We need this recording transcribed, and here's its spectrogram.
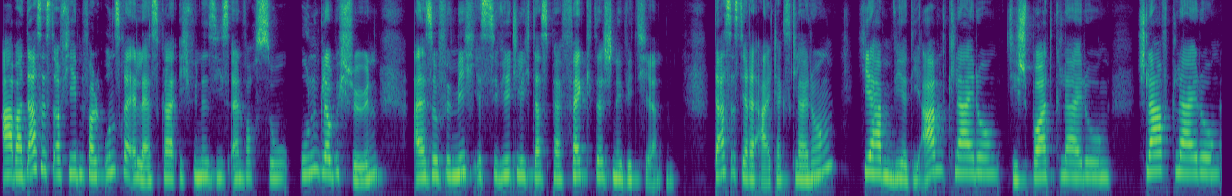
Aber das ist auf jeden Fall unsere Alaska. Ich finde, sie ist einfach so unglaublich schön. Also für mich ist sie wirklich das perfekte Schneewittchen. Das ist ihre Alltagskleidung. Hier haben wir die Abendkleidung, die Sportkleidung, Schlafkleidung,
